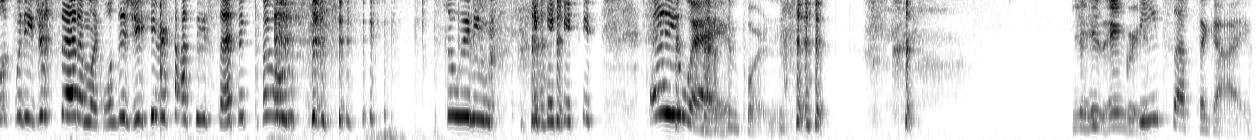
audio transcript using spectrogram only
look what he just said. I'm like, well, did you hear how he said it though? So anyway, anyway, That's important. yeah, he's angry. beats up the guy.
